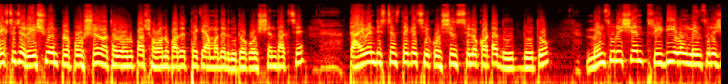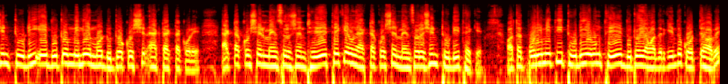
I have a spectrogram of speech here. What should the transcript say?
নেক্সট হচ্ছে রেশিও অ্যান্ড প্রপোর্শন অর্থাৎ অনুপাত, সমানুপাতের থেকে আমাদের দুটো কোশ্চেন থাকছে। টাইম অ্যান্ড ডিস্টেন্স থেকে কোশ্চেন ছিল কটা? দুটো। মেন্সুরেশন থ্রি এবং মেন্সুরেশন টু ডি এই দুটো মিলিয়ে মোট দুটো কোশ্চেন একটা একটা করে। একটা কোশ্চেন মেন্সুরেশন থ্রি থেকে এবং একটা কোশ্চেন মেন্সুরেশন টু ডি থেকে। অর্থাৎ পরিমিতি টু এবং থ্রি ডি দুটোই আমাদের কিন্তু করতে হবে।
